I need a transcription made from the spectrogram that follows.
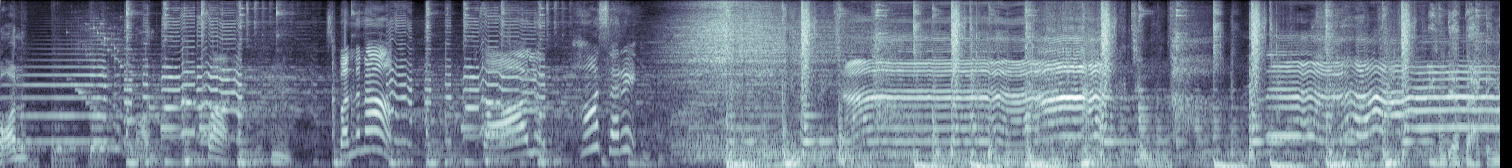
పాలు. పాలు. స్పందన? పాలు. హా సరే. ఇండియా బ్యాటింగ్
